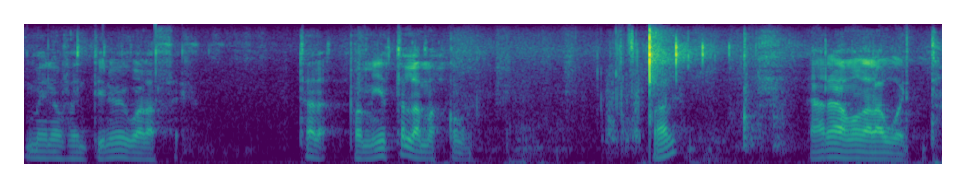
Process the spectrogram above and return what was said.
menos 29 igual a 0. Esta era- para mí esta es la más común. ¿Vale? Ahora vamos a dar la vuelta.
